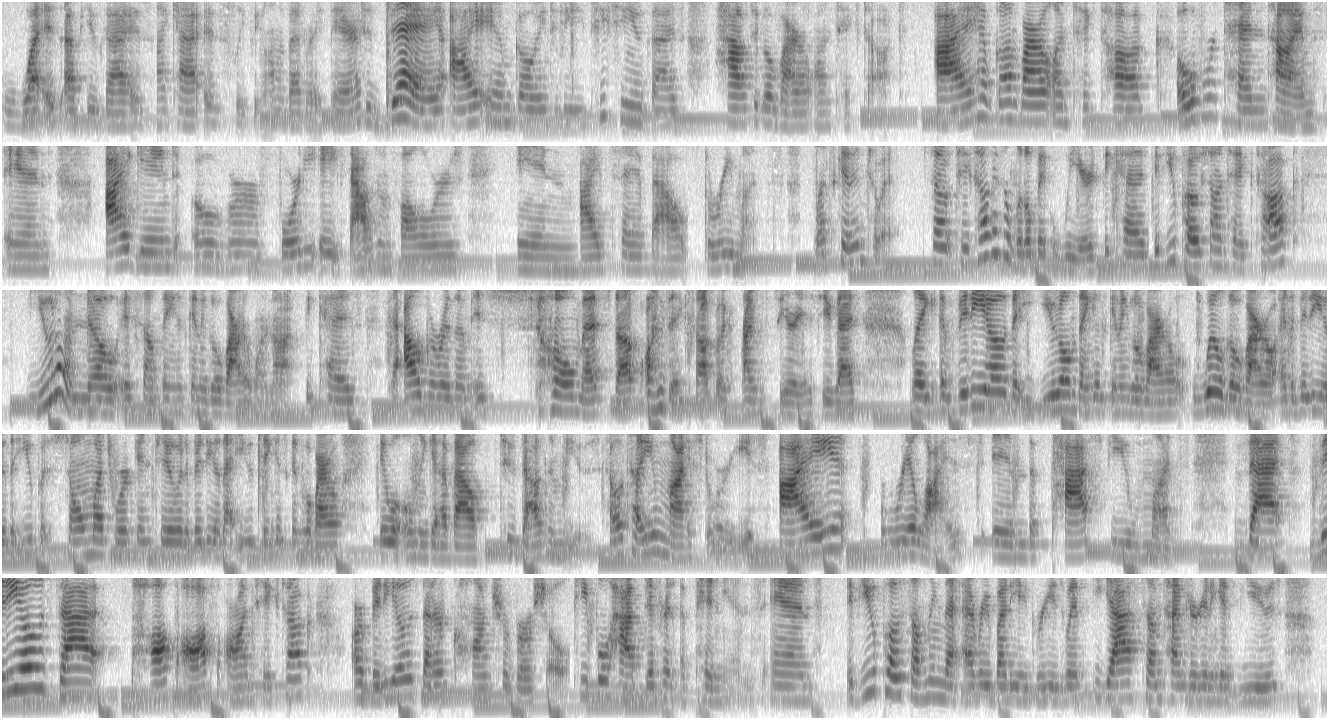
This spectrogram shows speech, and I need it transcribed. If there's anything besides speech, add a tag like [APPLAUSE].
What is up you guys? My cat is sleeping on the bed right there. Today I am going to be teaching you guys how to go viral on TikTok. I have gone viral on TikTok over 10 times and I gained over 48,000 followers in I'd say about three months. Let's get into it. So TikTok is a little bit weird because if you post on TikTok, you don't know if something is gonna go viral or not because the algorithm is so [LAUGHS] messed up on TikTok. Like, I'm serious, you guys. Like, a video that you don't think is gonna go viral will go viral, and a video that you put so much work into, and a video that you think is gonna go viral, it will only get about 2,000 views. I will tell you my stories. I realized in the past few months that videos that pop off on TikTok are videos that are controversial. People have different opinions and if you post something that everybody agrees with, yeah, sometimes you're gonna get views,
